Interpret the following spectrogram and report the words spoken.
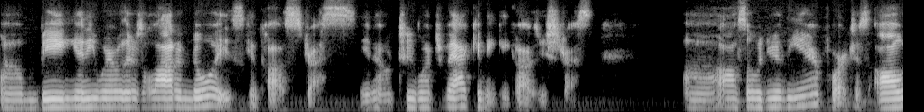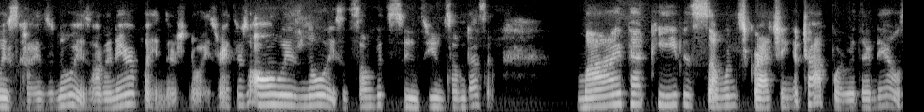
Um, being anywhere where there's a lot of noise can cause stress. You know, too much vacuuming can cause you stress. Uh, also, when you're in the airport, just always kinds of noise. On an airplane, there's noise, right? There's always noise, and some of it soothes you and some doesn't. My pet peeve is someone scratching a chalkboard with their nails.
